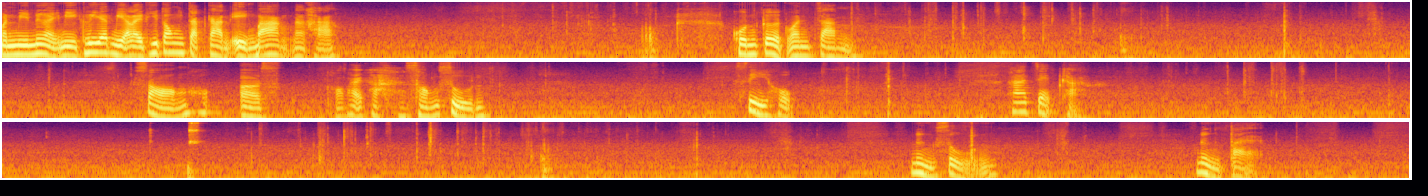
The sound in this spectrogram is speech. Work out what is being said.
มันมีเหนื่อยมีเครียดมีอะไรที่ต้องจัดการเองบ้างนะคะ คนเกิดวันจันทร์สองเอ่อขออภัยค่ะสองศูนย์สี่หกห้าเจ็ดค่ะ หนึ่งศูนย์หนึ่งแปด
